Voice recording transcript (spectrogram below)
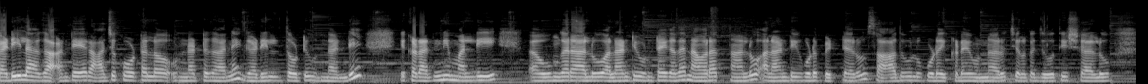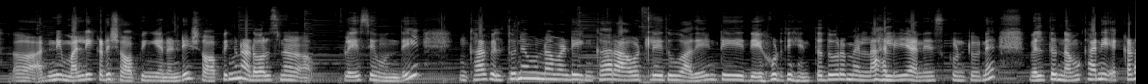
గడిలాగా అంటే రాజకోటలో ఉన్నట్టుగానే గడిలతోటి ఉందండి. ఇక్కడ అన్ని మళ్ళీ ఉంగరాలు అలాంటివి ఉంటాయి కదా నవరత్నాలు అలాంటివి కూడా పెట్టారు. సాధువులు కూడా ఇక్కడే ఉన్నారు చిలక జ్యోతిష్యాలు అన్నీ మళ్ళీ ఇక్కడ షాపింగేనండి. షాపింగ్ నడవలసిన ప్లేసే ఉంది. ఇంకా వెళ్తూనే ఉన్నామండి. ఇంకా రావట్లేదు. అదేంటి? దేవుడిది ఎంత దూరం వెళ్ళాలి అనేసుకుంటూనే వెళ్తున్నాము. కానీ ఎక్కడ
